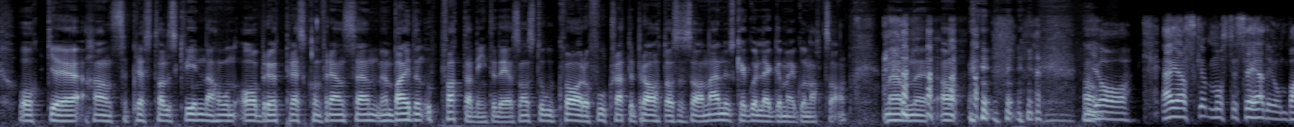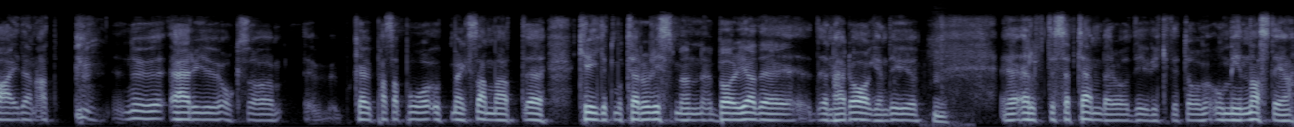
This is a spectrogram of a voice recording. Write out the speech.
och eh, hans presstaleskvinna, hon avbröt presskonferensen, men Biden uppfattade inte det, så han stod kvar och fortsatte prata och så sa nej, nu ska jag gå och lägga mig, godnatt, sa han. Men, eh, ja. ja. ja, jag ska, måste säga det om Biden, att nu är det ju också kan ju passa på att uppmärksamma att eh, kriget mot terrorismen började den här dagen. Det är ju mm Eh, 11 september och det är viktigt att, minnas det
